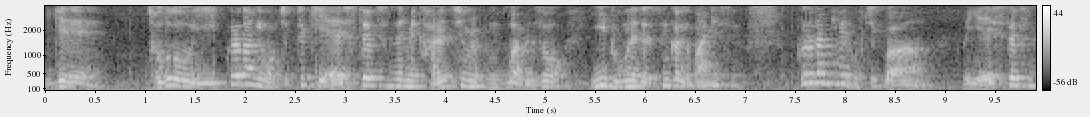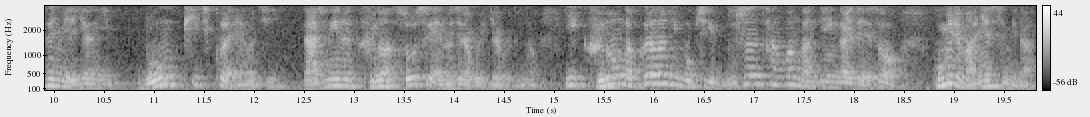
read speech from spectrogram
이게 저도 이 끌어당김 법칙 특히 에스더 선생님의 가르침을 공부하면서 이 부분에 대해서 생각을 많이 했어요. 끌어당김의 법칙과 이 에스더 선생님이 얘기하는 이 non-physical 에너지 나중에는 근원, 소스 에너지라고 얘기하거든요. 이 근원과 끌어당김 법칙이 무슨 상관관계인가에 대해서 고민을 많이 했습니다.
